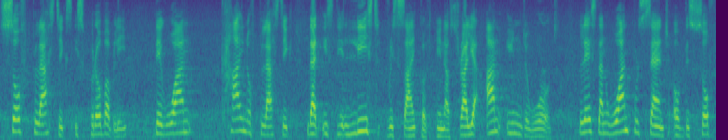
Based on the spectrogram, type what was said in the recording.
Soft plastics is probably the one kind of plastic that is the least recycled in Australia and in the world. Less than 1% of the soft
